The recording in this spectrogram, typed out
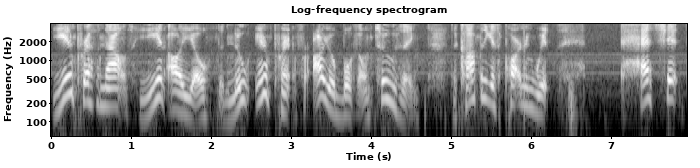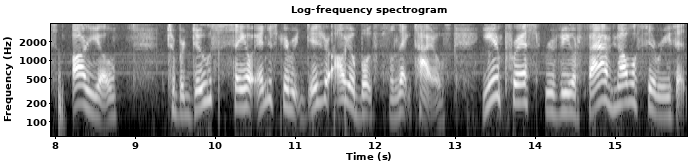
Yen Press announced Yen Audio, the new imprint for audiobooks on Tuesday. The company is partnering with Hachette Audio to produce, sell, and distribute digital audiobooks for select titles. Yen Press revealed five novel series that,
